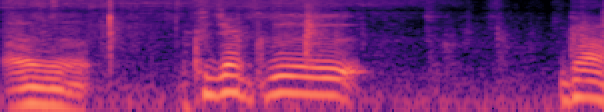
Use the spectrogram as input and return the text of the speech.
あのクジャクが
